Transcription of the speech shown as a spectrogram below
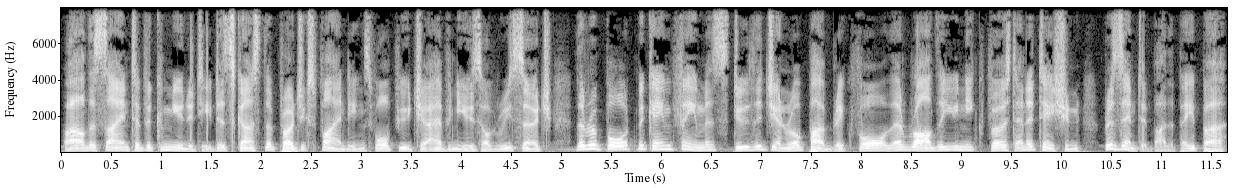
While the scientific community discussed the project's findings for future avenues of research, the report became famous to the general public for the rather unique first annotation presented by the paper.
